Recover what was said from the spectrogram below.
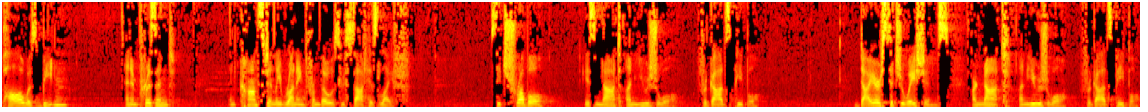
Paul was beaten and imprisoned and constantly running from those who sought his life. See, trouble is not unusual for God's people. Dire situations are not unusual for God's people.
